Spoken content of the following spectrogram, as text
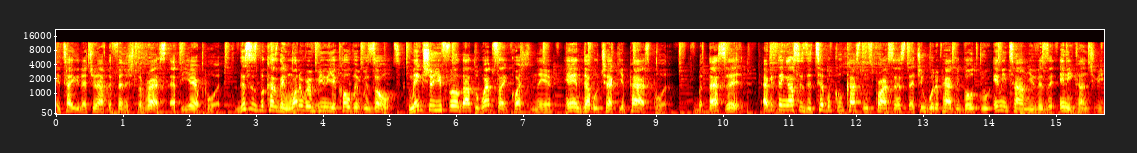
and tell you that you have to finish the rest at the airport. This is because they want to review your COVID results, make sure you filled out the website questionnaire, and double check your passport. But that's it. Everything else is the typical customs process that you would have had to go through anytime you visit any country.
